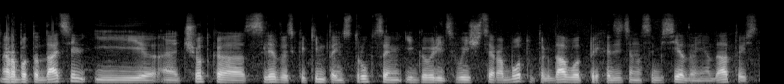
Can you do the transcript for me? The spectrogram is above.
работодатель и а, четко следовать каким-то инструкциям и говорить, вы ищете работу, тогда вот приходите на собеседование, да, то есть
